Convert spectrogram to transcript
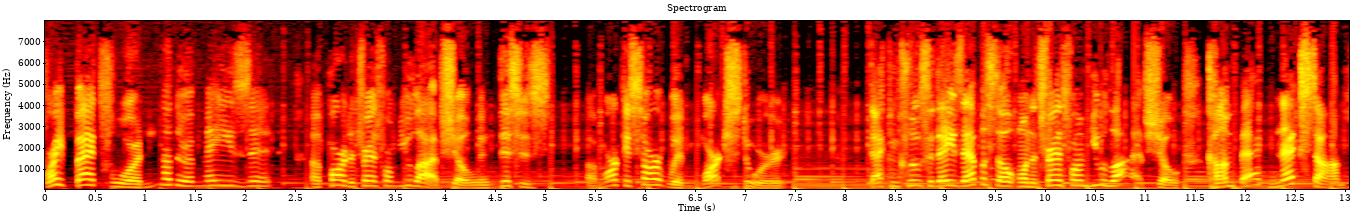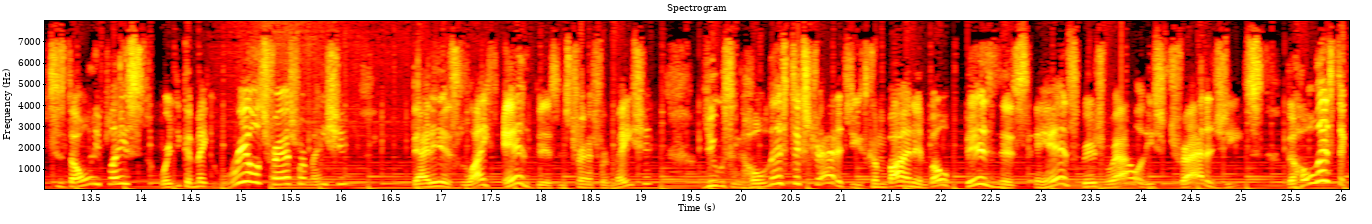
right back for another amazing uh, part of the Transform U Live show. And this is uh, Marcus Hart with Mark Stewart. That concludes today's episode on the Transform You Live show. Come back next time. This is the only place where you can make real transformation. That is life and business transformation using holistic strategies, combining both business and spirituality strategies the holistic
